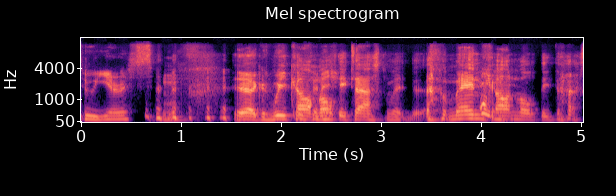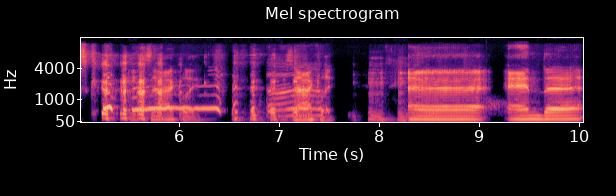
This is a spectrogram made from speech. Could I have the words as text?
two years. Yeah, because we can't multitask. Men can't multitask. exactly. Exactly. Uh and uh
